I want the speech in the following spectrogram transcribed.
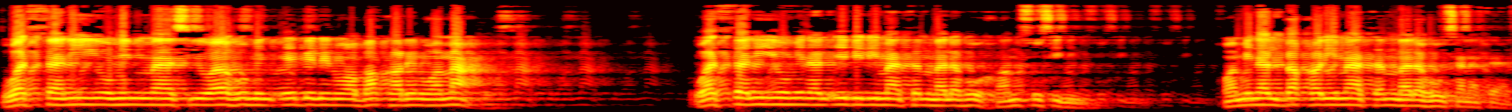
والثني مما سواه من إبل وبقر ومعز. والثني من الإبل ما تم له خمس سنين. ومن البقر ما تم له سنتان.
